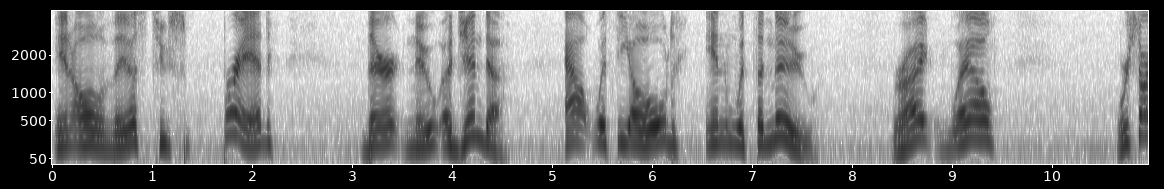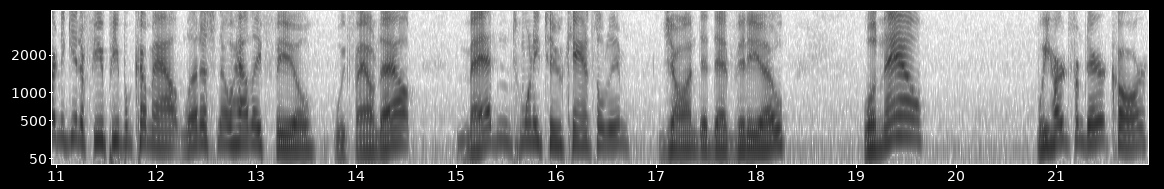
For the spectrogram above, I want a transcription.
in all of this to spread their new agenda. Out with the old, in with the new. Right? Well, we're starting to get a few people come out. Let us know how they feel. We found out Madden 22 canceled him. Jon did that video. Well, now we heard from Derek Carr.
